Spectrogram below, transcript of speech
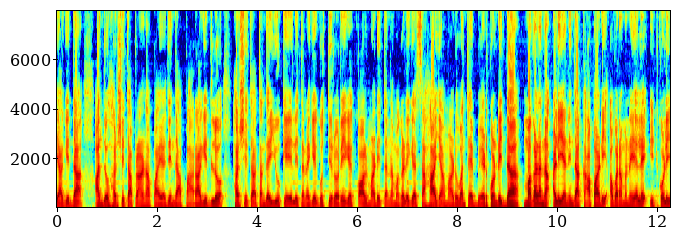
ಪರಾರಿಯಾಗಿದ್ದ ಅಂದು ಹರ್ಷಿತಾ ಪ್ರಾಣಾಪಾಯದಿಂದ ಪಾರಾಗಿದ್ಲು. ಹರ್ಷಿತಾ ತಂದೆ ಯುಕೆಯಲ್ಲಿ ತನಗೆ ಗೊತ್ತಿರೋರಿಗೆ ಕಾಲ್ ಮಾಡಿ ತನ್ನ ಮಗಳಿಗೆ ಸಹಾಯ ಮಾಡುವಂತೆ ಬೇಡ್ಕೊಂಡಿದ್ದ. ಮಗಳನ್ನ ಅಳಿಯನಿಂದ ಕಾಪಾಡಿ ಅವರ ಮನೆಯಲ್ಲೇ ಇಟ್ಕೊಳ್ಳಿ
